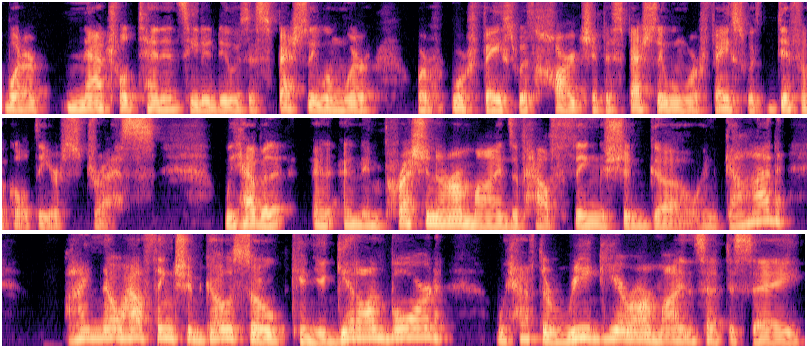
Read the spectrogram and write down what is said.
what our natural tendency to do is, especially when we're we're, we're faced with hardship, especially when we're faced with difficulty or stress. We have a, a, an impression in our minds of how things should go. And God, I know how things should go. So can you get on board? we have to re-gear our mindset to say,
